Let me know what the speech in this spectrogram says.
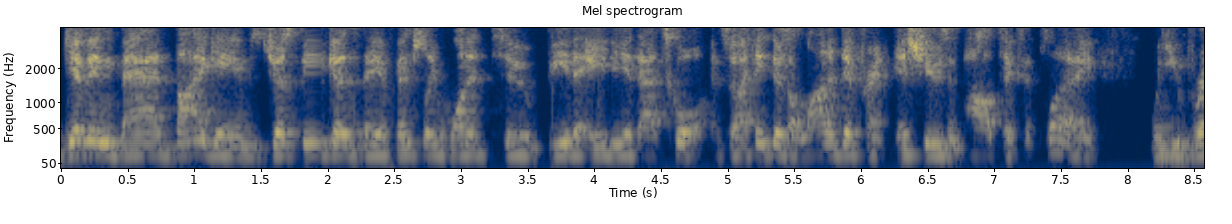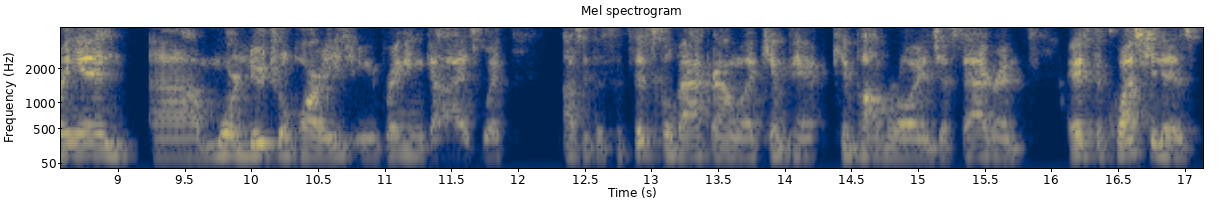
giving bad buy games just because they eventually wanted to be the AD at that school. And so I think there's a lot of different issues and politics at play when you bring in uh, more neutral parties and you bring in guys with obviously the statistical background like Ken, Ken Pomeroy and Jeff Sagarin. I guess the question is,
